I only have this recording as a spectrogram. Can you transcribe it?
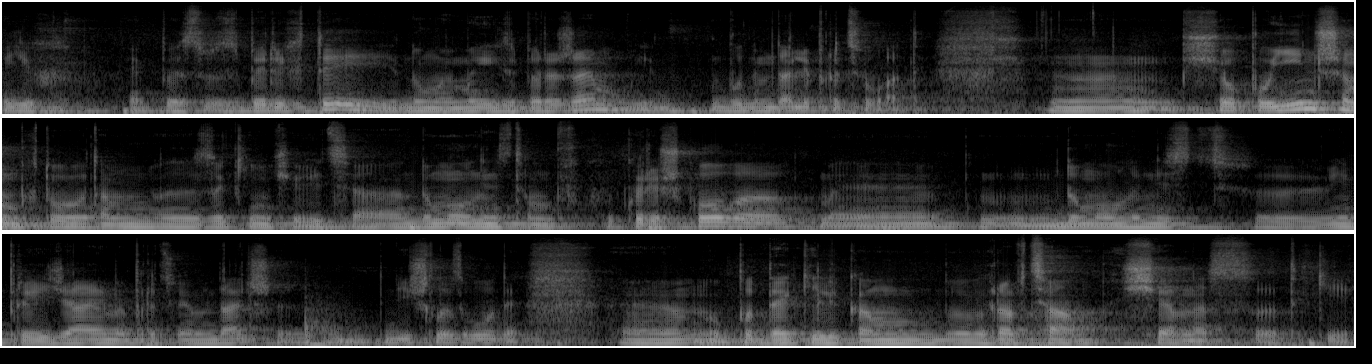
їх якби з- зберегти, і думаю, ми їх збережемо і будемо далі працювати. Що по іншим, хто там е, закінчується, домовленість там Корішкова, е, домовленість, е, він приїжджає, ми працюємо далі, дійшли згоди. Ну, по декільком гравцям ще в нас такі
